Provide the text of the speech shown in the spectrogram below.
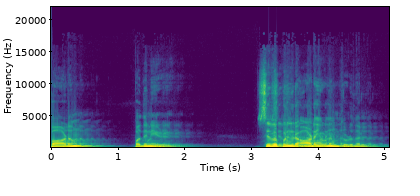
பாடம் பதினேழு. சிவப்பு நிற ஆடையுடன் தொழுதல்.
